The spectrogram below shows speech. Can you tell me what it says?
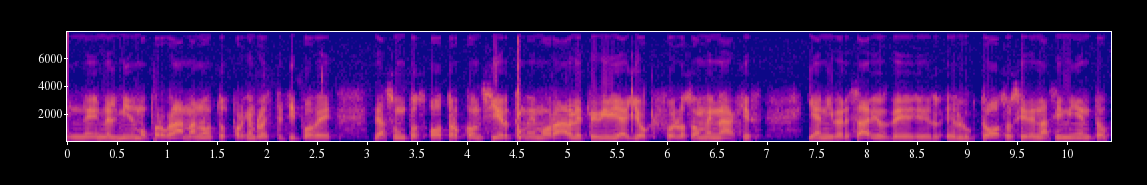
En, el mismo programa, ¿no? Entonces, por ejemplo, este tipo de, asuntos. Otro concierto memorable, te diría yo, que fue los homenajes y aniversarios de luctuosos y de nacimiento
